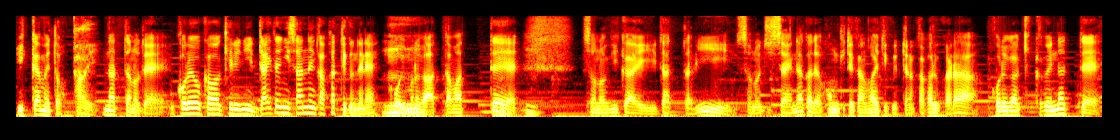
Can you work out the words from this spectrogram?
1回目とはい。なったので、これを皮切りに大体2、3年かかっていくんでね、こういうものが温まって、うんその議会だったり、その自治体の中で本気で考えていくっていうのがかかるから、これがきっかけになって、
